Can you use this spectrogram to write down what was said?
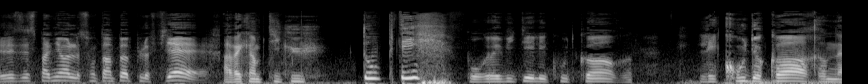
Et les Espagnols sont un peuple fier. Avec un petit cul. Tout petit. Pour éviter les coups de corps. Les coups de corne.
